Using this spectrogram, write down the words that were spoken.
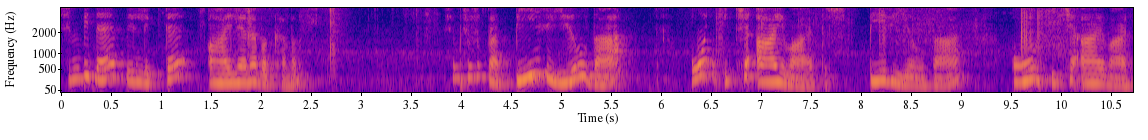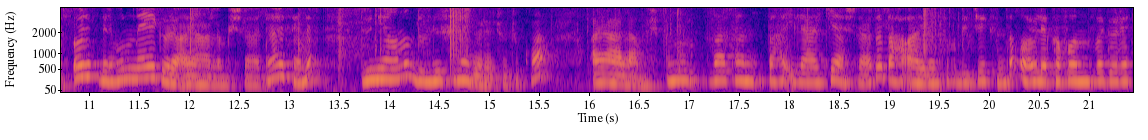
Şimdi bir de birlikte ailelere bakalım. Şimdi çocuklar bir yılda 12 ay vardır. Bir yılda 12 ay vardır. Öğretmenim bunu neye göre ayarlamışlar derseniz dünyanın dönüşüne göre çocuklar ayarlanmış. Bunu zaten daha ileriki yaşlarda daha ayrıntılı bileceksiniz ama öyle kafanıza göre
